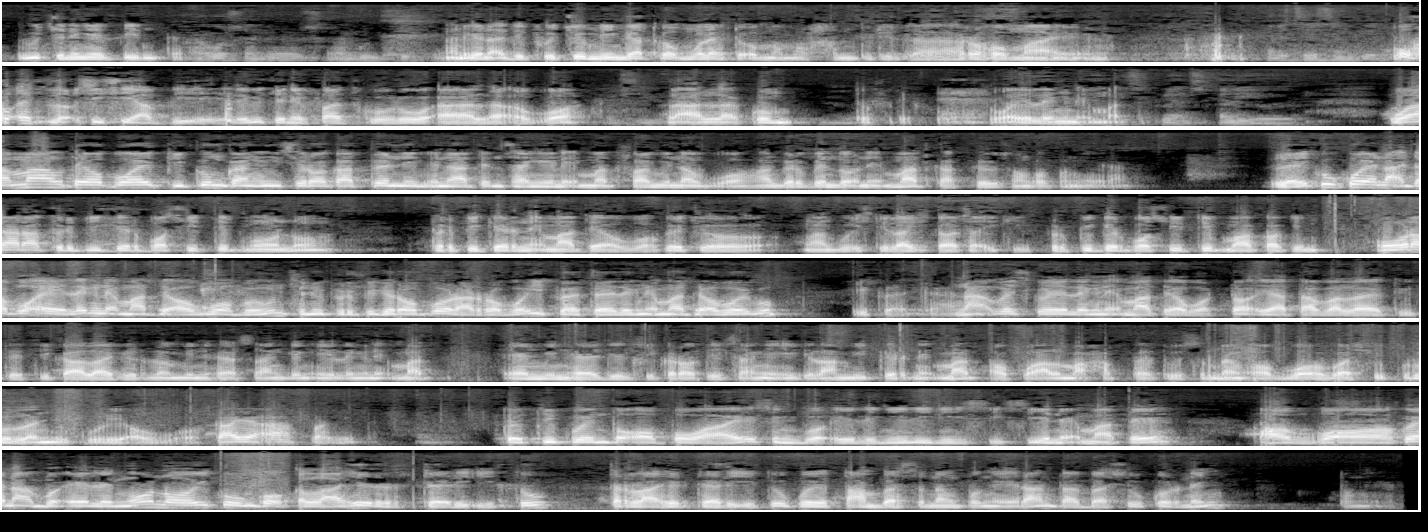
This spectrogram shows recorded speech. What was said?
Iku jenenge pinter. Nanti kena di bojo minggat kok mulai doa alhamdulillah roh omae. Pokoknya delok sisi api. Itu jenis fatkuru ala Allah la'alakum tuflihun. Soale eling nikmat. Wa ma wae bikum kang ing sira kabeh nikmatin sange nikmat faminallah. Angger bentuk nikmat kabeh sangka pangeran. Lah iku kowe nak cara berpikir positif ngono, berpikir nikmati Allah kowe aja nganggo istilah istilah saiki. Berpikir positif maka kin. Ora kok eling nikmati Allah, bangun jenis berpikir apa ora apa ibadah eling nikmati Allah iku ibadah. Nak wis kowe eling nikmati Allah tok ya tawalladu dadi kalahirna minha saking eling nikmat. E min hadil fikrati sange ikilah mikir nikmat apa al mahabbatu seneng Allah wa syukru lan nyukuri Allah. Kayak apa gitu. Dadi kowe entuk apa wae sing mbok eling-elingi sisi nikmate Allah. Kowe nak mbok eling ngono iku kok kelahir dari itu, terlahir dari itu kowe tambah seneng pangeran, tambah syukur ning pangeran.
